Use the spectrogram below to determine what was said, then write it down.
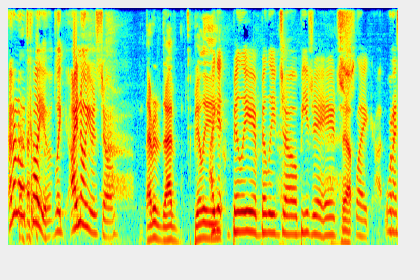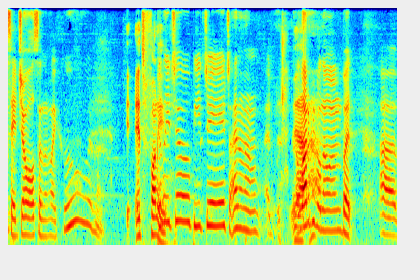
I don't know what to call you. Like I know you as Joe. Every I've Billy. I get Billy, Billy Joe, BJH. Yep. Like when I say Joe, all of a sudden I'm like, who? And like, It's funny. Billy Joe, BJH. I don't know. Yeah. A lot of people know him, but uh,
